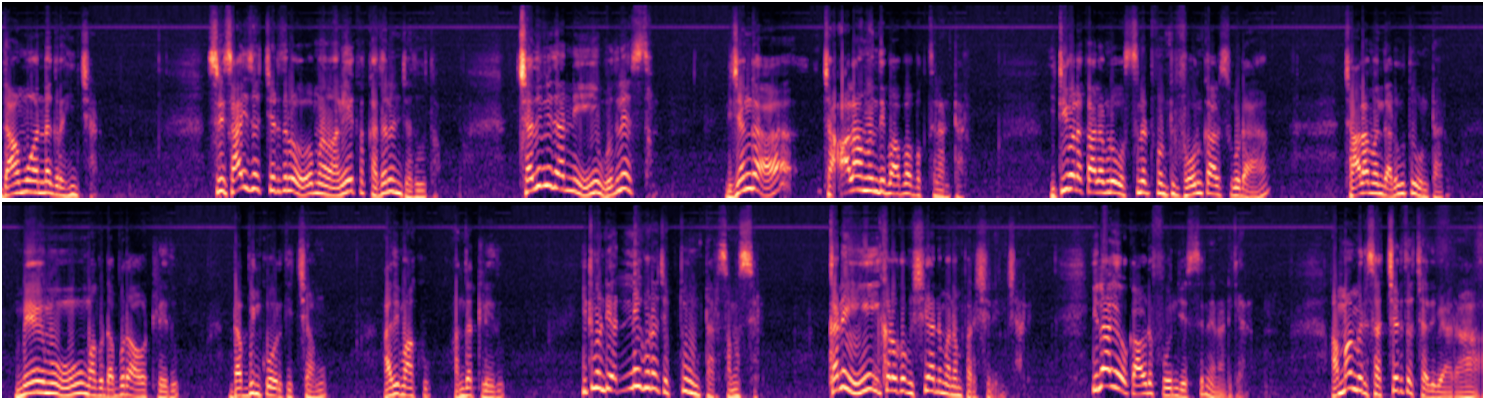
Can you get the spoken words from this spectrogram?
దాము అన్న గ్రహించాడు. శ్రీ సాయి సచ్చరితలో మనం అనేక కథలను చదువుతాం. చదివి దాన్ని వదిలేస్తాం. నిజంగా చాలామంది బాబా భక్తులు అంటారు. ఇటీవల కాలంలో వస్తున్నటువంటి ఫోన్ కాల్స్ కూడా చాలామంది అడుగుతూ ఉంటారు. మేము మాకు డబ్బు రావట్లేదు. డబ్బు ఇంకోరికి ఇచ్చాము. అది మాకు అందట్లేదు. ఇటువంటి అన్నీ కూడా చెప్తూ ఉంటారు సమస్యలు. కానీ ఇక్కడ ఒక విషయాన్ని మనం పరిశీలించాలి. ఇలాగే ఒక ఆవిడ ఫోన్ చేస్తే నేను అడిగాను. అమ్మ మీరు సచ్చరిత చదివారా?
